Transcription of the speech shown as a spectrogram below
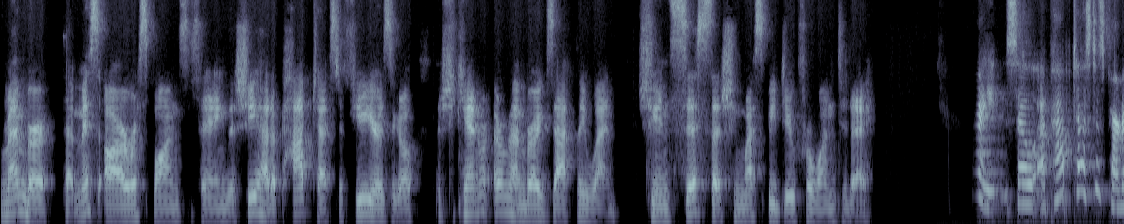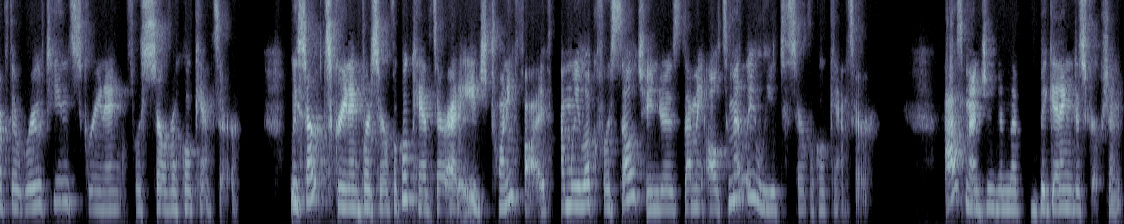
Remember that Miss R responds saying that she had a pap test a few years ago, but she can't remember exactly when. She insists that she must be due for one today. Right. So a pap test is part of the routine screening for cervical cancer. We start screening for cervical cancer at age 25, and we look for cell changes that may ultimately lead to cervical cancer. As mentioned in the beginning description,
